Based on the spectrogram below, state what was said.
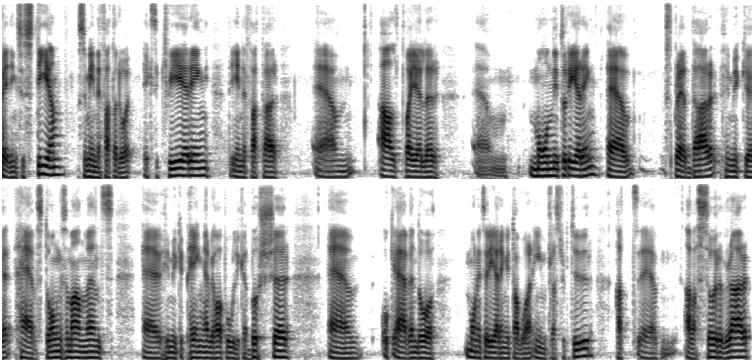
tradingsystem som innefattar då exekvering, det innefattar eh, allt vad gäller eh, monitorering, eh, spreadar, hur mycket hävstång som används, eh, hur mycket pengar vi har på olika börser eh, och även då monitorering av vår infrastruktur, att eh, alla servrar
